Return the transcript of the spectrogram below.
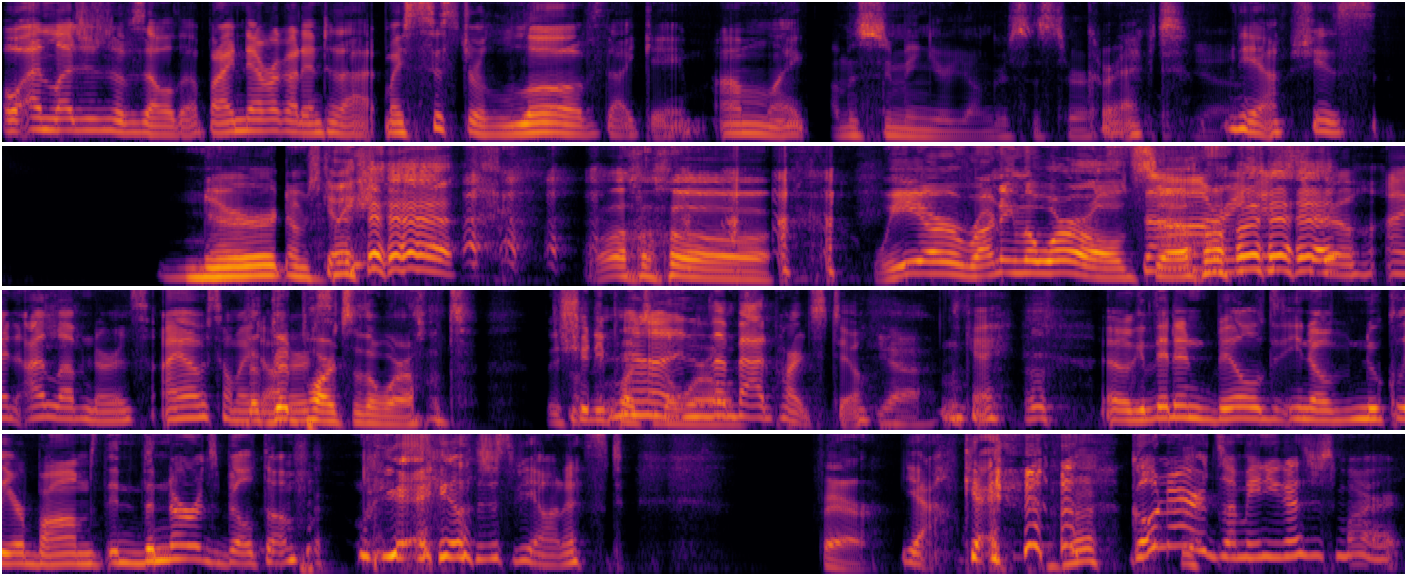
Oh, and Legends of Zelda, but I never got into that. My sister loves that game. I'm like, I'm assuming your younger sister. correct. Yeah. Yeah, she's nerd. I'm just kidding. Whoa, we are running the world. Sorry, so it's true. I, I love nerds. I always tell my the daughters. good parts of the world, the shitty parts Nah, of the world. The bad parts too. yeah. Okay. Oh, they didn't build, you know, nuclear bombs. The the nerds built them. Okay, let's just be honest. Fair. Yeah. Okay. Go nerds. I mean, you guys are smart.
